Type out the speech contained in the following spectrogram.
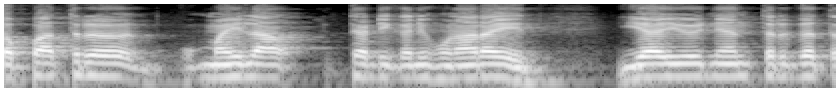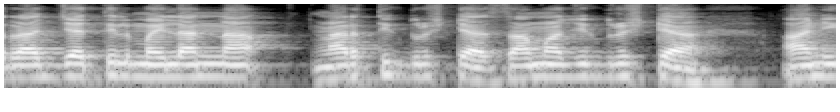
अपात्र महिला त्या ठिकाणी होणार आहेत. या योजनेअंतर्गत राज्यातील महिलांना आर्थिकदृष्ट्या सामाजिकदृष्ट्या आणि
